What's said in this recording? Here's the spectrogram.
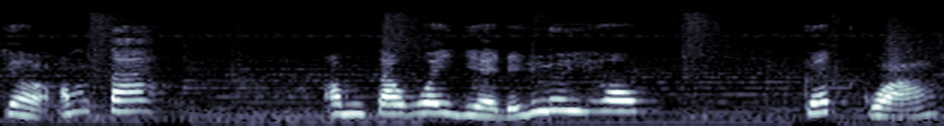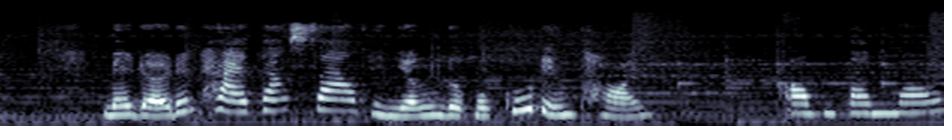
chờ ông ta. Ông ta quay về để ly hôn. Kết quả, mẹ đợi đến hai tháng sau thì nhận được một cú điện thoại. Ông ta nói,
